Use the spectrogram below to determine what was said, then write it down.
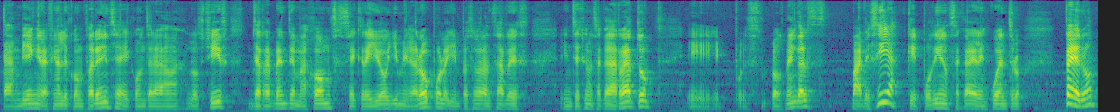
También en la final de conferencia y contra los Chiefs, de repente Mahomes se creyó Jimmy Garoppolo y empezó a lanzarles intenciones a cada rato. Eh, pues los Bengals parecía que podían sacar el encuentro. Pero,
